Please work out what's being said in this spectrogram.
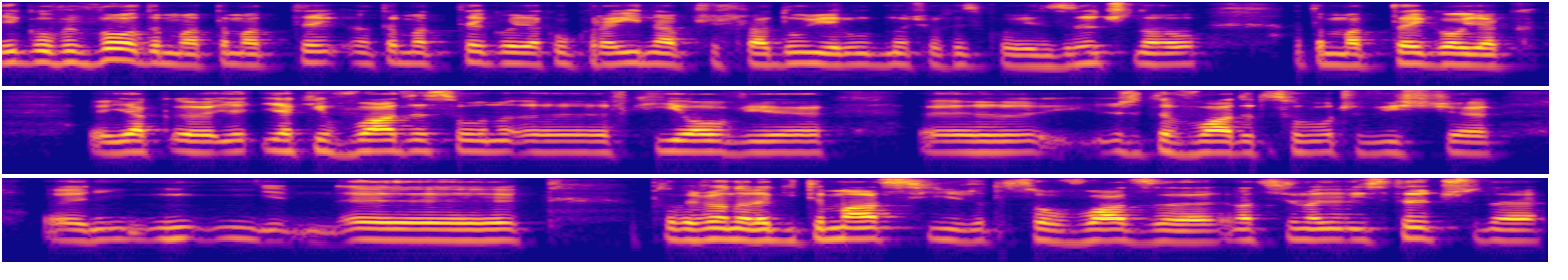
jego wywodem na temat, te, na temat tego, jak Ukraina prześladuje ludność rosyjskojęzyczną, na temat tego, jak, jak, jakie władze są e, w Kijowie, e, że te władze to są oczywiście e, pozbawione legitymacji, że to są władze nacjonalistyczne,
